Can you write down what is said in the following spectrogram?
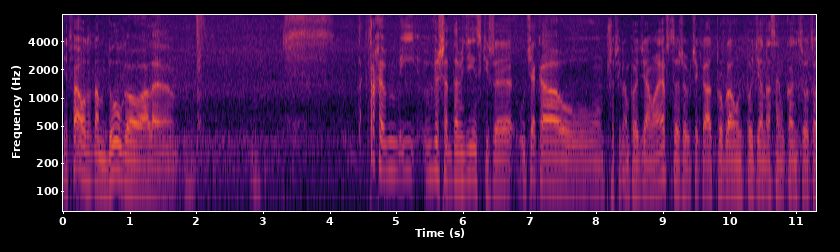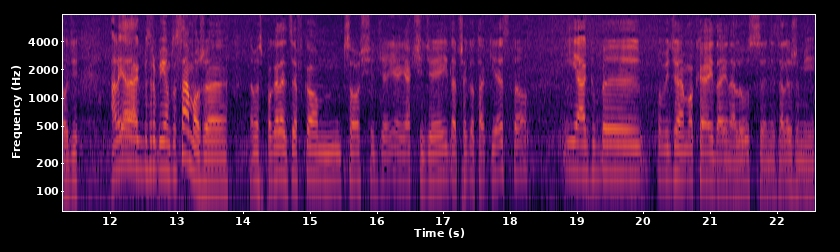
nie trwało to tam długo, ale tak trochę wyszedł Dawidziński, że uciekał, przed chwilą powiedziałem o Ewce, że uciekał od problemu i powiedział na samym końcu o co chodzi, ale ja jakby zrobiłem to samo, że zamiast pogadać z Ewką, co się dzieje, jak się dzieje i dlaczego tak jest, to jakby powiedziałem, ok, daję na luz, nie zależy mi,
